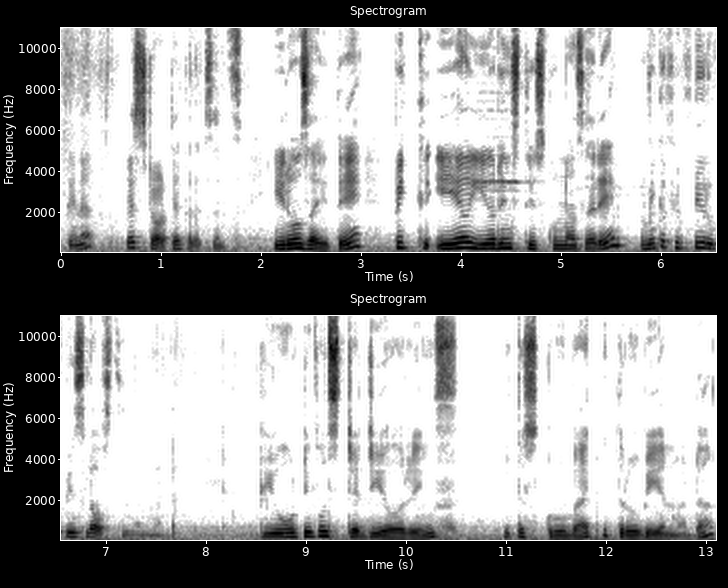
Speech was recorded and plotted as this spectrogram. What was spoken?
ఓకేనా లెట్ స్టార్ట్ ద కలెక్షన్స్ ఈరోజు అయితే పిక్ ఏ ఇయర్ రింగ్స్ తీసుకున్నా సరే మీకు ఫిఫ్టీ రూపీస్లో వస్తుందన్నమాట. Beautiful stud ear rings with screw back with ruby అనమాట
